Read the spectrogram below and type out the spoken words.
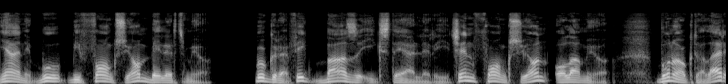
Yani bu bir fonksiyon belirtmiyor. Bu grafik bazı x değerleri için fonksiyon olamıyor. Bu noktalar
